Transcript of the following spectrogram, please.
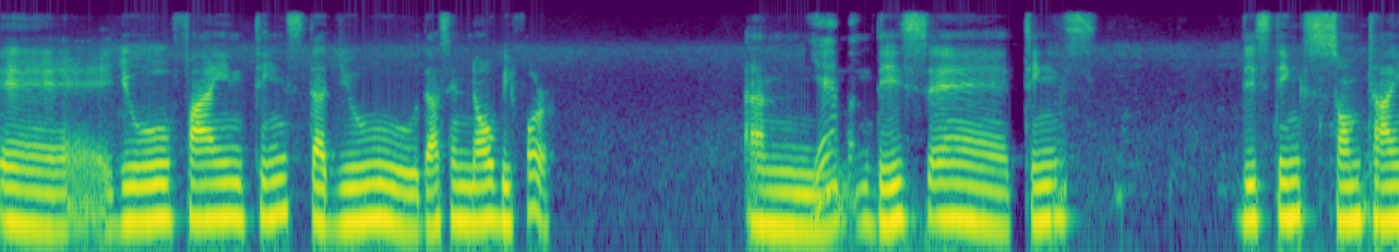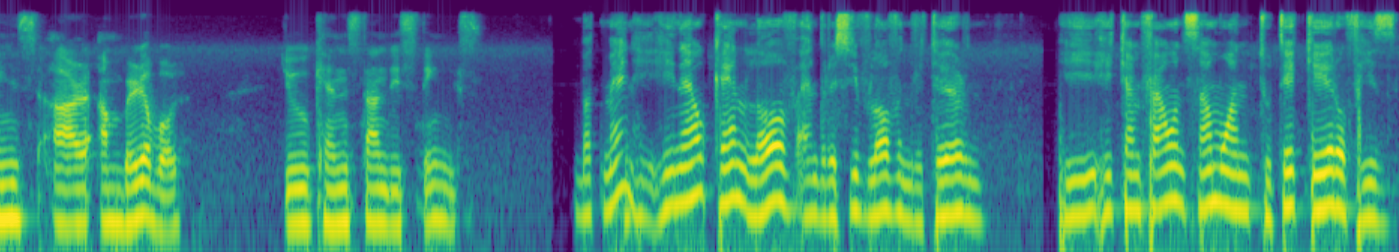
uh, you find things that you doesn't know before and Yeah, but- these uh, things these things sometimes are unbearable you can stand these things But man, he, he now can love and receive love in return. He he can found someone to take care of his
